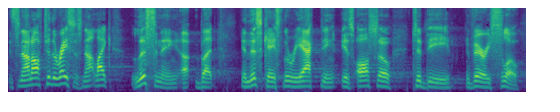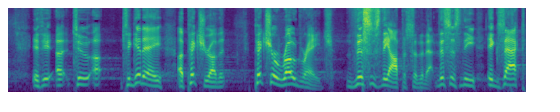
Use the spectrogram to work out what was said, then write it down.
it's not off to the races, not like listening, uh, but in this case, the reacting is also to be very slow. If you, to, to get a, a picture of it, picture road rage. This is the opposite of that. This is the exact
